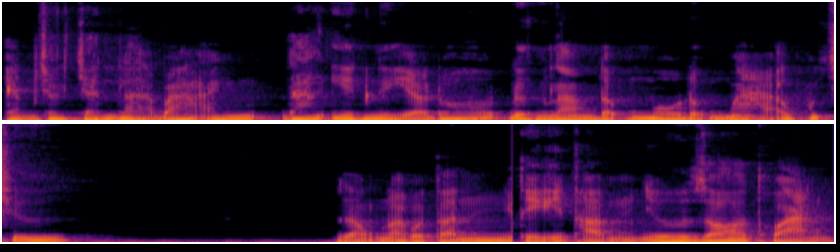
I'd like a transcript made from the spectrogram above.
Em chắc chắn là ba anh đang yên nghỉ ở đó, Đừng làm động mồ động mả ông chứ. Giọng nói của Tấn thì thầm như gió thoảng,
